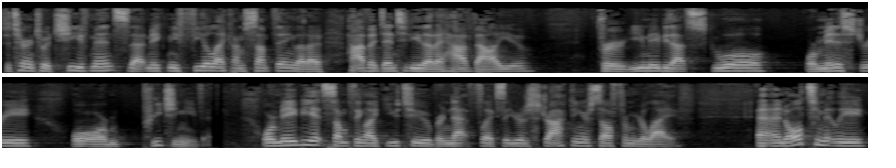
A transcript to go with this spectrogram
to turn to achievements that make me feel like I'm something, that I have identity, that I have value. For you, maybe that's school or ministry or, or preaching, even. Or maybe it's something like YouTube or Netflix that you're distracting yourself from your life. And ultimately,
